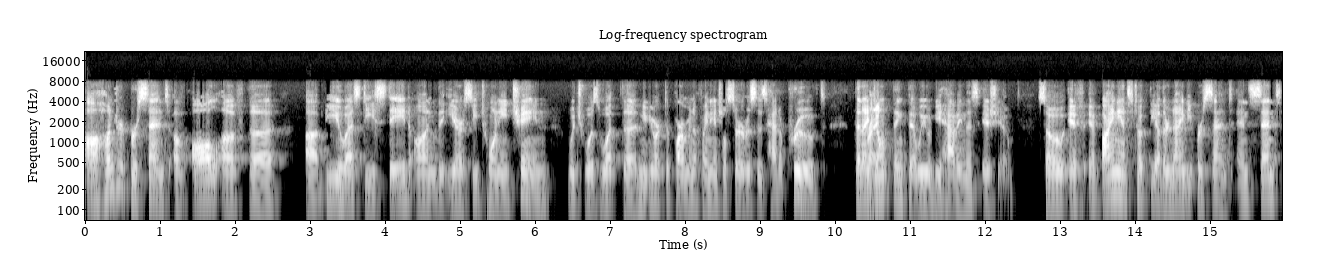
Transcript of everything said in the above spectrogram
100% of all of the uh, BUSD stayed on the ERC20 chain, which was what the New York Department of Financial Services had approved, then I right. don't think that we would be having this issue. So if, if Binance took the other 90% and sent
